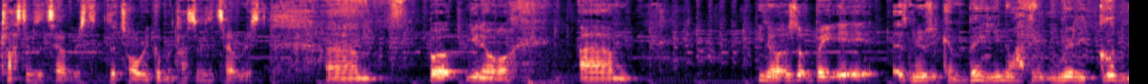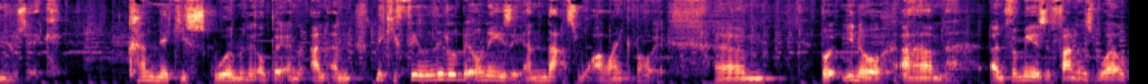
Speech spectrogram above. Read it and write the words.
classed him as a terrorist, the Tory government classed him as a terrorist. Um, but you know, um, you know, as upbeat as music can be, you know, I think really good music can make you squirm a little bit and, and, and make you feel a little bit uneasy, and that's what I like about it. Um, but you know, um, and for me as a fan as well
